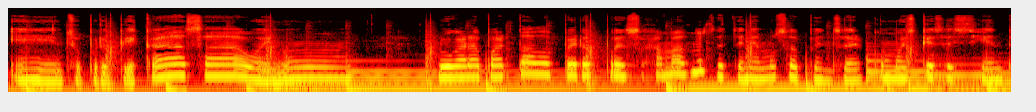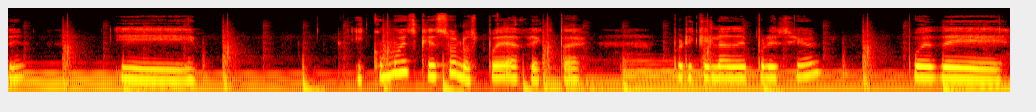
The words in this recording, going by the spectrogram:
en su propia casa o en un lugar apartado, pero pues jamás nos detenemos a pensar cómo es que se sienten y, y cómo es que eso los puede afectar porque la depresión puede,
